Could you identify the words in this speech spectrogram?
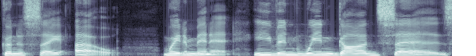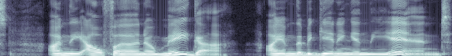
going to say, oh, wait a minute. Even when God says, I'm the Alpha and Omega, I am the beginning and the end.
